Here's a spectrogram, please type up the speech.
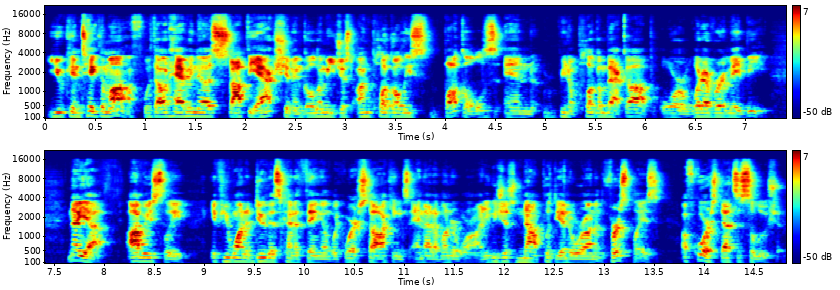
you can take them off without having to stop the action and go, let me just unplug all these buckles and you know plug them back up or whatever it may be. Now, yeah, obviously, if you want to do this kind of thing and like wear stockings and not have underwear on, you can just not put the underwear on in the first place. Of course, that's a solution.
